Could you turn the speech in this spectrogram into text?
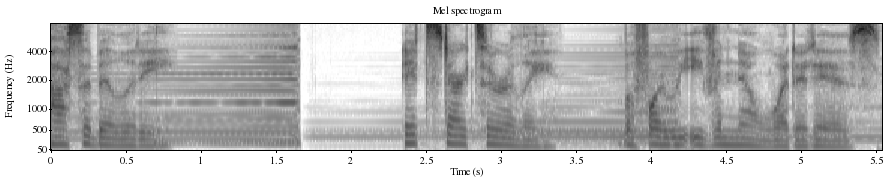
Possibility. It starts early, before we even know what it is.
